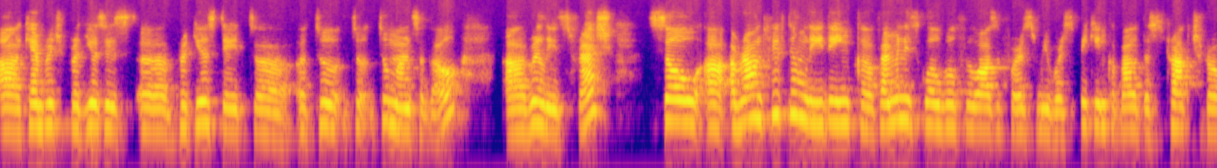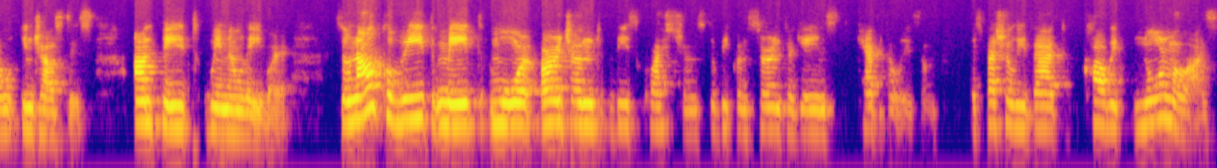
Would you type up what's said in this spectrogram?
Uh, Cambridge produces, uh, produced it uh, uh, two, two, two, months ago. Uh, really, it's fresh. So around 15 leading feminist global philosophers, we were speaking about the structural injustice unpaid women labor. So now COVID made more urgent these questions to be concerned against capitalism, especially that COVID normalized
